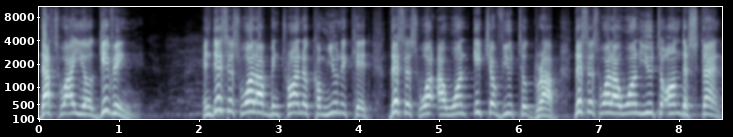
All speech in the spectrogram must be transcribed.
That's why you're giving. And this is what I've been trying to communicate. This is what I want each of you to grab. This is what I want you to understand.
